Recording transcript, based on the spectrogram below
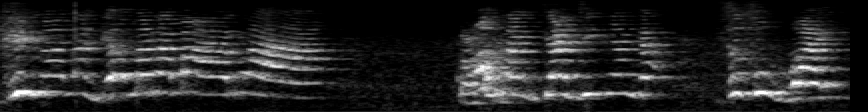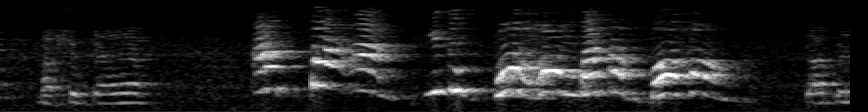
Gimana nggak marah-marah? Tapi- Orang janjinya nggak sesuai. Maksud saya, Apaan? Itu bohong, Bapak bohong. tapi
